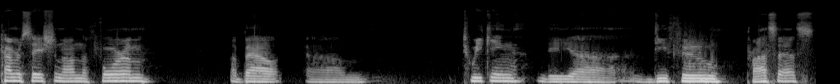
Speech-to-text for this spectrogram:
conversation on the forum about um, tweaking the uh, deFOO process.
